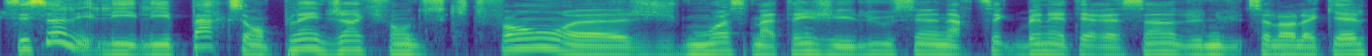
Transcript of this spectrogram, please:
c'est ça, les, les- les parcs sont pleins de gens qui font du ski de fond. Euh, moi, ce matin, j'ai lu aussi un article bien intéressant selon lequel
